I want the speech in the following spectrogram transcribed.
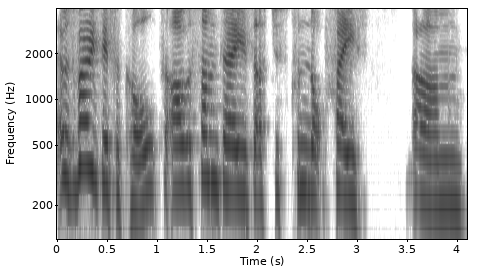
It was very difficult. I was some days I just could not face um,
